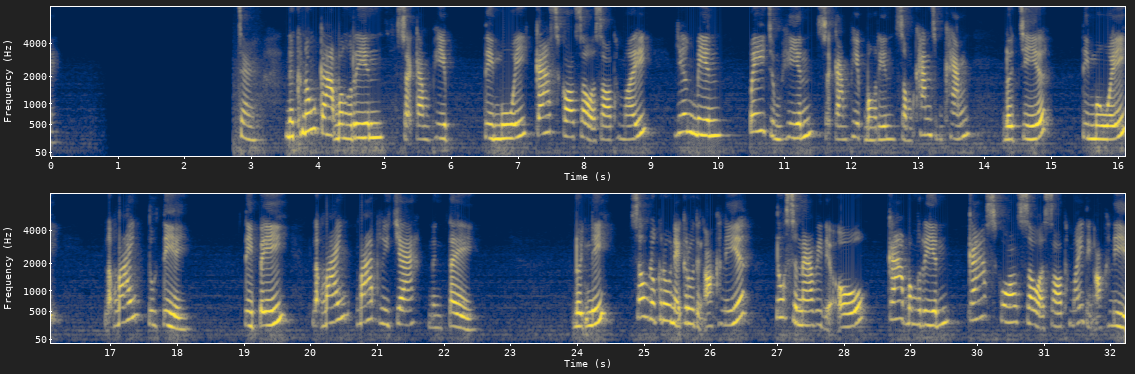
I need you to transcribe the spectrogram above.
ចា៎នៅក្នុងការបង្រៀនសកម្មភាពទី1ការស្គាល់សូរអក្សរថ្មី យើងមាន2ជំហានសកម្មភាពបង្រៀនសំខាន់សំខាន់ដូចជាទី1លបែងទស្សទាយទី2លបែងបាតឬចាស់និងទេ ដូចនេះសូមលោកគ្រូអ្នកគ្រូទាំងអស់គ្នាទស្សនាវីដេអូការបង្រៀនការស្គាល់សូរអក្សរថ្មីទាំងអស់គ្នា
